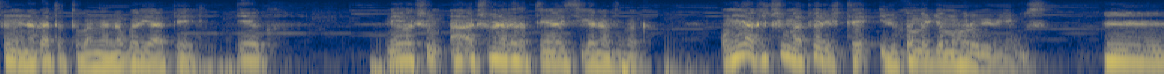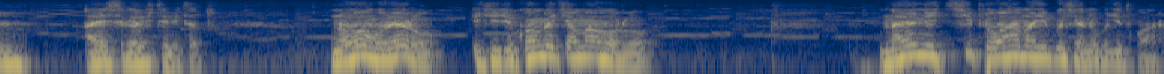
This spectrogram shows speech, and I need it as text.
cumi na gatatu banza nabwo ari aperi yego. Niba cumi ah, na gatatu ni AS Kigali navugaga. Mu myaka icumi aperi ifite ibikombe by'amahoro bibiri gusa. Mm. AS Kigali ifite bitatu. Ukuvuga ngo rero iki gikombe cy'amahoro na yo ni ikipe waha amahirwe cyane yo kugitwara.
